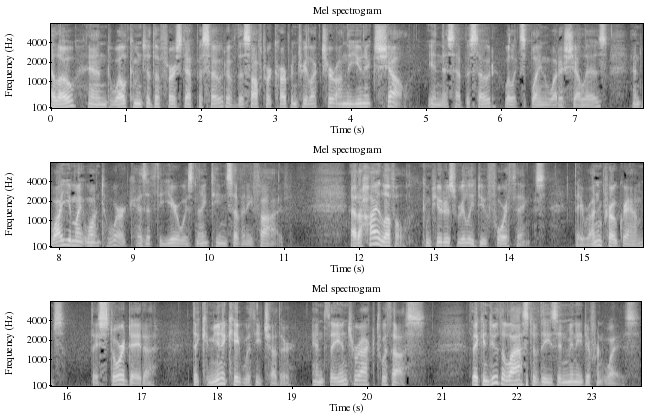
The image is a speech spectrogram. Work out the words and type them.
Hello, and welcome to the first episode of the Software Carpentry Lecture on the Unix shell. In this episode, we'll explain what a shell is and why you might want to work as if the year was 1975. At a high level, computers really do four things. They run programs, they store data, they communicate with each other, and they interact with us. They can do the last of these in many different ways.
